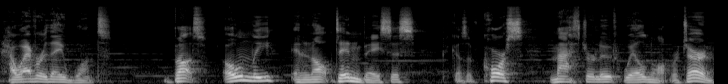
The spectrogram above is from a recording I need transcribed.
however they want. But only in an opt-in basis, because of course, Master Loot will not return.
